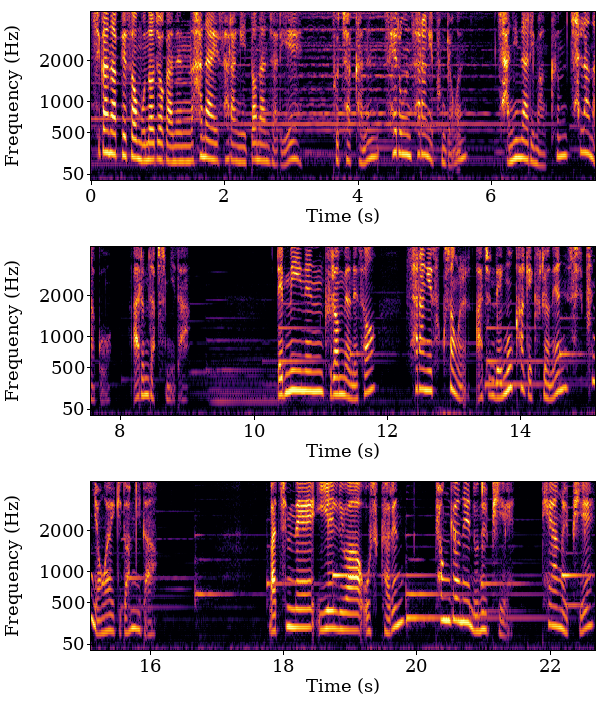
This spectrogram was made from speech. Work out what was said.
시간 앞에서 무너져가는 하나의 사랑이 떠난 자리에 도착하는 새로운 사랑의 풍경은 잔인하리만큼 찬란하고 아름답습니다. 렛미는 그런 면에서 사랑의 속성을 아주 냉혹하게 그려낸 슬픈 영화이기도 합니다. 마침내 이엘리와 오스칼은 편견의 눈을 피해 태양을 피해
